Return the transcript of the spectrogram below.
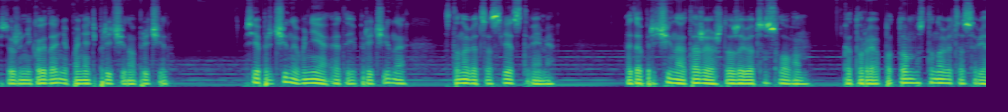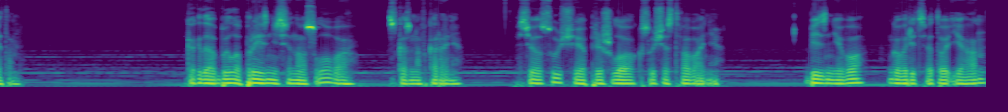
все же никогда не понять причину причин. Все причины вне этой причины становятся следствиями. Эта причина та же, что зовется словом, которое потом становится светом. Когда было произнесено слово, сказано в Коране, все сущее пришло к существованию. Без него, говорит святой Иоанн,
